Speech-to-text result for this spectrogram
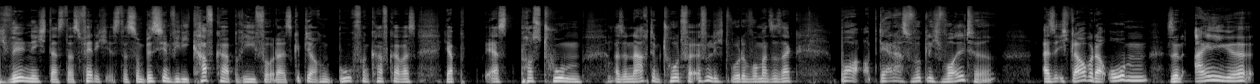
ich will nicht, dass das fertig ist. Das ist so ein bisschen wie die Kafka-Briefe oder es gibt ja auch ein Buch von Kafka, was ja erst posthum, also nach dem Tod veröffentlicht wurde, wo man so sagt, boah, ob der das wirklich wollte also ich glaube, da oben sind einige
